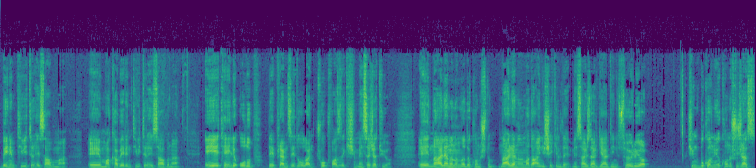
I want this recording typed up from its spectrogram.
benim Twitter hesabıma, e, Makaber'in Twitter hesabına EYT'li olup depremzede olan çok fazla kişi mesaj atıyor. E, Nalan Hanım'la da konuştum. Nalan Hanım'a da aynı şekilde mesajlar geldiğini söylüyor. Şimdi bu konuyu konuşacağız.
